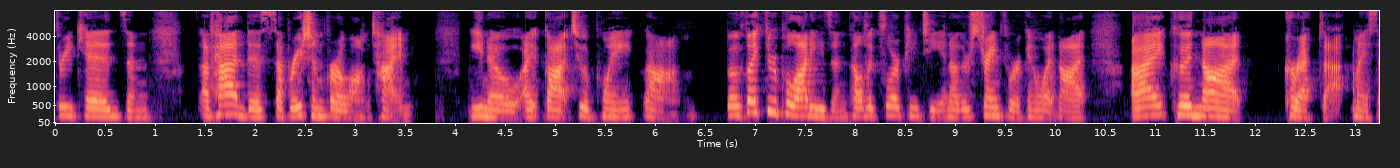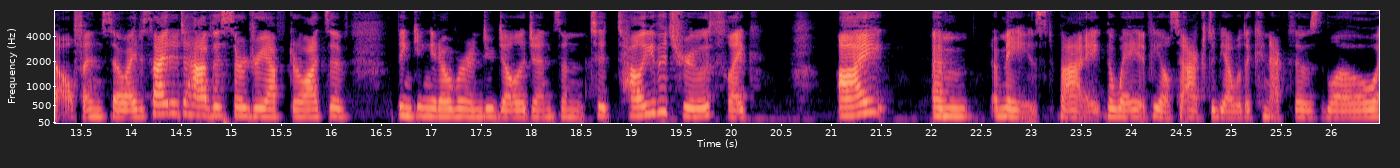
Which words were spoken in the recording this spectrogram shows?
three kids, and I've had this separation for a long time. You know, I got to a point, um, both like through Pilates and pelvic floor PT and other strength work and whatnot, I could not correct that myself, and so I decided to have this surgery after lots of thinking it over and due diligence. And to tell you the truth, like I am amazed by the way it feels to actually be able to connect those low,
